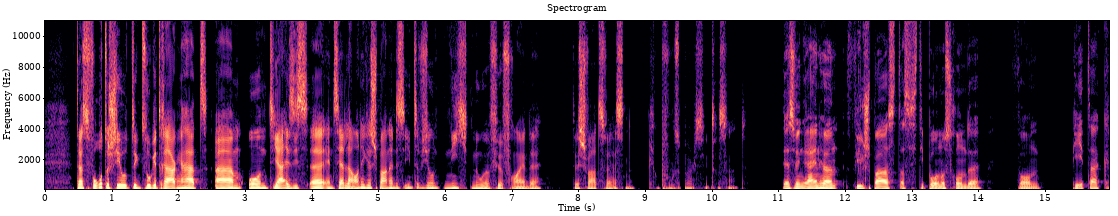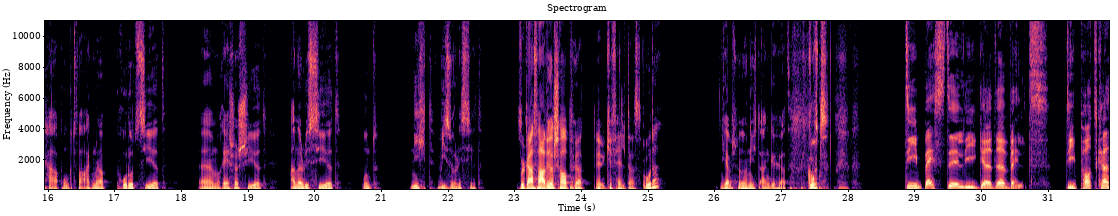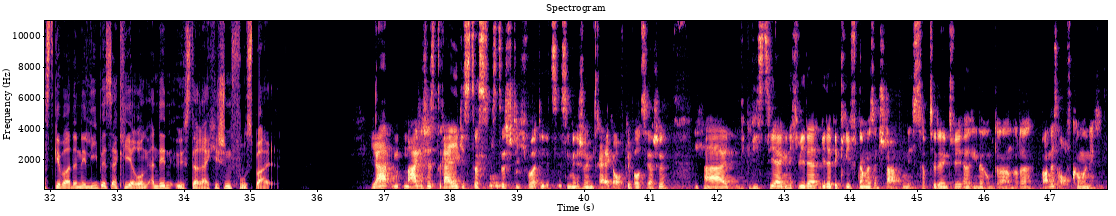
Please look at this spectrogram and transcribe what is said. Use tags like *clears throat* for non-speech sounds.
das Fotoshooting zugetragen hat. Ähm, und ja, es ist äh, ein sehr launiges, spannendes Interview und nicht nur für Freunde des schwarz-weißen Clubfußballs interessant. Deswegen reinhören, viel Spaß. Das ist die Bonusrunde von Peter K. Wagner, produziert, ähm, recherchiert, analysiert und nicht visualisiert. Sogar Fabio Schaub hört, äh, gefällt das, oder? Ich habe es mir noch nicht angehört. *laughs* Gut. Die beste Liga der Welt. Die Podcast gewordene Liebeserklärung an den österreichischen Fußball. Ja, magisches Dreieck ist das, ist das Stichwort. Jetzt sind wir schon im Dreieck aufgebaut, sehr schön. Mhm. Äh, wisst ihr eigentlich, wie der, wie der Begriff damals entstanden ist? Habt ihr da irgendwie Erinnerung daran oder wann das aufgekommen ist?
